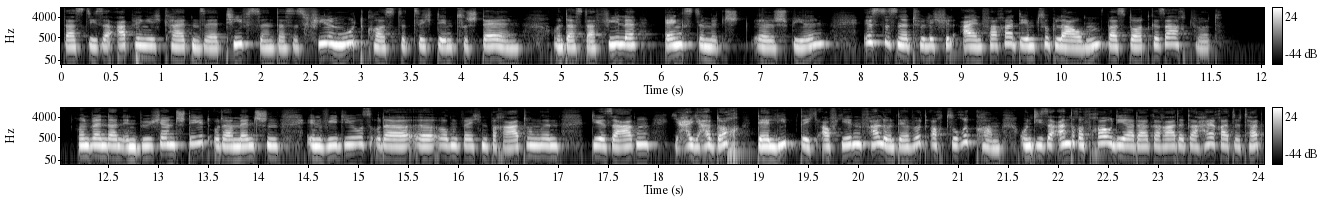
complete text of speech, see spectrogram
dass diese Abhängigkeiten sehr tief sind, dass es viel Mut kostet, sich dem zu stellen und dass da viele Ängste mitspielen, äh, ist es natürlich viel einfacher, dem zu glauben, was dort gesagt wird. Und wenn dann in Büchern steht oder Menschen in Videos oder äh, irgendwelchen Beratungen dir sagen, ja, ja, doch, der liebt dich auf jeden Fall und der wird auch zurückkommen. Und diese andere Frau, die er da gerade geheiratet hat,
